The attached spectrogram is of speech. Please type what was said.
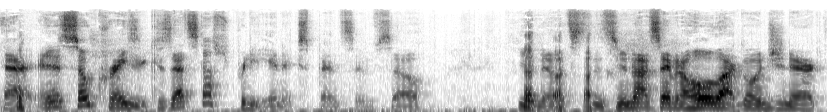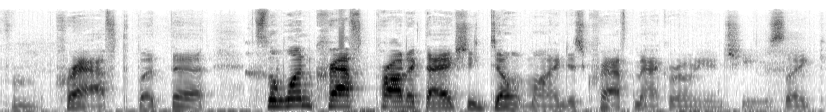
yeah, and it's so crazy because that stuff's pretty inexpensive. So, you know, it's, it's you're not saving a whole lot going generic from Kraft, but uh, it's the one Kraft product I actually don't mind is Kraft macaroni and cheese. Like,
